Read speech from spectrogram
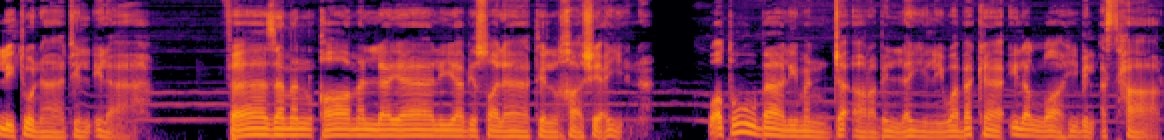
لتناجي الإله. فاز من قام الليالي بصلاة الخاشعين وطوبى لمن جأر بالليل وبكى إلى الله بالأسحار.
